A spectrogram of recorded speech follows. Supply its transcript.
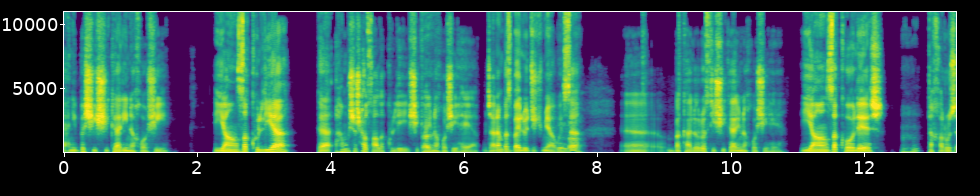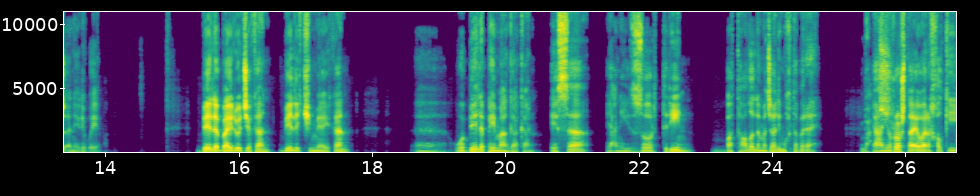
یعنی بەشی شیکاری نەخۆشی یانزە کولیە کە هەموو شش حو ساڵە کولی شیکاری نەخۆشی هەیە جاران بەس بایلۆجیکمیا وێسە بەکالۆرۆسی شیکاری نەخۆشی هەیە یانزە کۆلێش تەخەڕوج ئەنێرێ بۆ ئێمە بێ لە بایلۆجیەکان بێ لە کیمیایەکان و بێ لە پەیمانگاکان ئێسا یعنی زۆرترین بەتاڵە لە مەجای مختبەرایە ینی ڕۆژ تا ئێوارە خەڵکی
